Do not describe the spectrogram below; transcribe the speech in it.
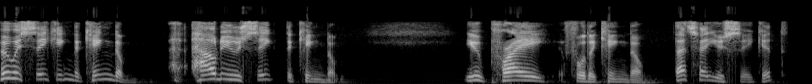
Who is seeking the kingdom? How do you seek the kingdom? You pray for the kingdom. That's how you seek it.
